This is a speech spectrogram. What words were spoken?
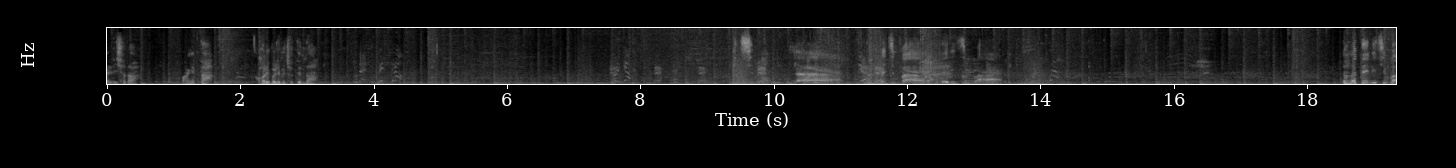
엘리셔다. 망했다. 거리 벌리면 좆된다 미친 아, 때리지 마 때리지 마 어, 때리지 마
